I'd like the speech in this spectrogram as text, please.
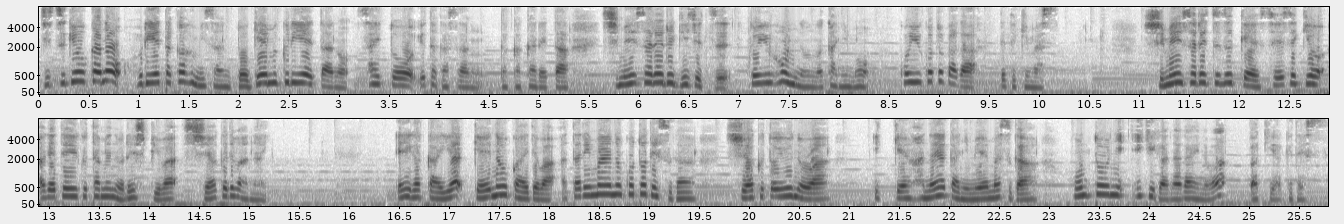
実業家の堀江貴文さんとゲームクリエイターの斉藤豊さんが書かれた指名される技術という本の中にもこういう言葉が出てきます。指名され続け成績を上げていくためのレシピは主役ではない。映画界や芸能界では当たり前のことですが、主役というのは一見華やかに見えますが、本当に息が長いのは脇役です。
